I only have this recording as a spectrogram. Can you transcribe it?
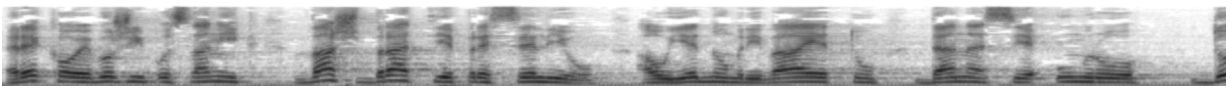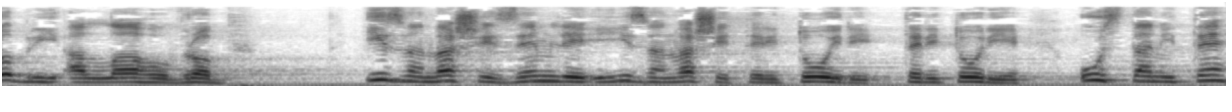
rekao je Boži poslanik vaš brat je preselio a u jednom rivajetu danas je umro dobri Allahov rob. Izvan vaše zemlje i izvan vaše teritorije, teritorije ustanite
